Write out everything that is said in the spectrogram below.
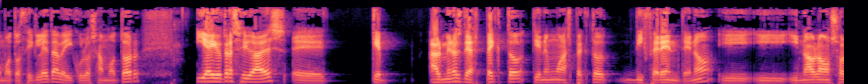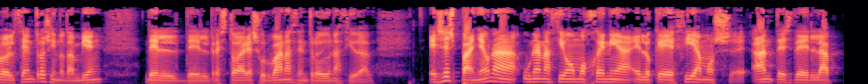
motocicleta, vehículos a motor. Y hay otras ciudades eh, que al menos de aspecto, tienen un aspecto diferente, ¿no? Y, y, no hablamos solo del centro, sino también del, del, resto de áreas urbanas dentro de una ciudad. ¿Es España una, una nación homogénea en lo que decíamos eh, antes de la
